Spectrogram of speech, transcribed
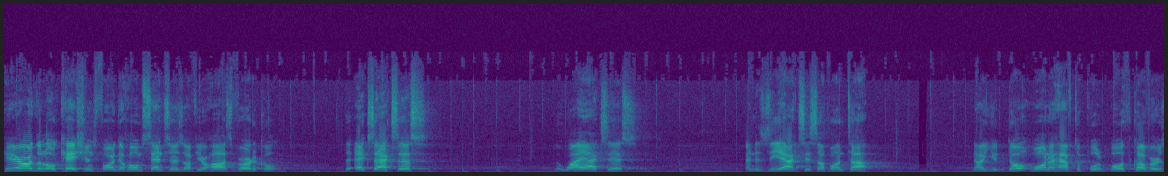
Here are the locations for the home sensors of your Haas vertical. The x-axis, the y-axis, and the z-axis up on top. Now you don't want to have to pull both covers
